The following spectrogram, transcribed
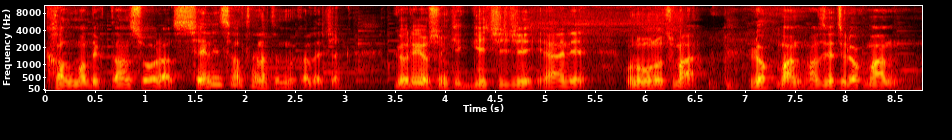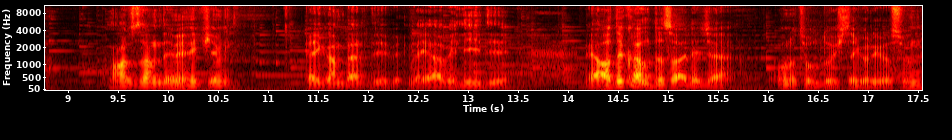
kalmadıktan sonra senin saltanatın mı kalacak? Görüyorsun ki geçici yani. Bunu unutma. Lokman, Hazreti Lokman muazzam değil mi? Hekim, peygamberdi veya veliydi. E adı kaldı sadece. Unutuldu işte görüyorsun.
